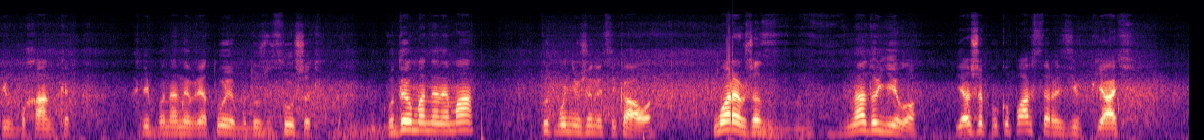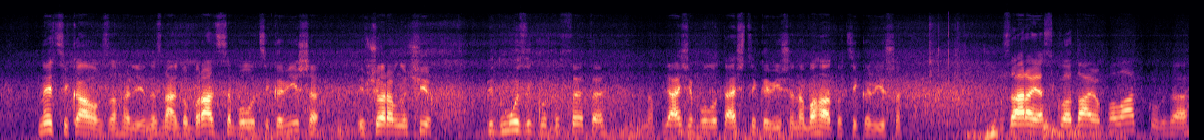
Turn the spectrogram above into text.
півбуханки. Хліб мене не врятує, бо дуже сушить. Води в мене нема. Тут мені вже не цікаво. Море вже надоїло. Я вже покупався разів 5. Не цікаво взагалі. Не знаю, добиратися було цікавіше. І вчора вночі під музику тусити на пляжі було теж цікавіше, набагато цікавіше. Зараз я складаю палатку, вже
